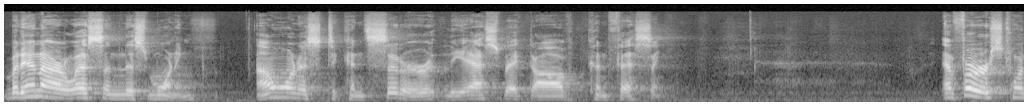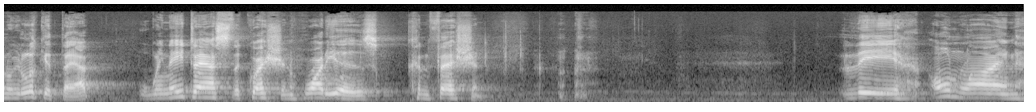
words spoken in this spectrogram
But in our lesson this morning, I want us to consider the aspect of confessing. And first, when we look at that, we need to ask the question what is confession? The online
